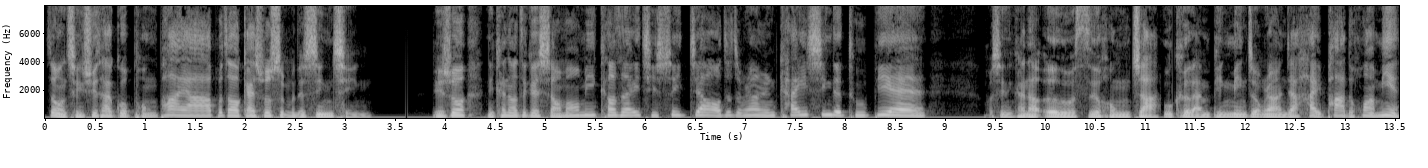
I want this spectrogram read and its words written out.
这种情绪太过澎湃啊，不知道该说什么的心情。比如说，你看到这个小猫咪靠在一起睡觉，这种让人开心的图片；或是你看到俄罗斯轰炸乌克兰平民这种让人家害怕的画面；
